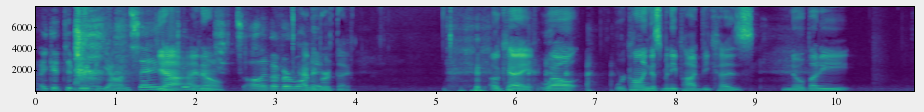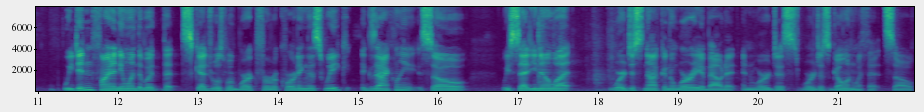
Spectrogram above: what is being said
I get to be Beyonce. Yeah, I know. It's all I've ever wanted. Happy birthday. Okay, well, we're calling this mini pod because nobody we didn't find anyone that would that schedules would work for recording this week exactly. So we said, you know what? We're just not going to worry about it and we're just we're just going with it. So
